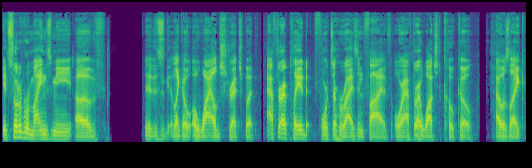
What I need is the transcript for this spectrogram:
it sort of reminds me of uh, this is like a, a wild stretch, but after I played Forza Horizon 5 or after I watched Coco, I was like,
